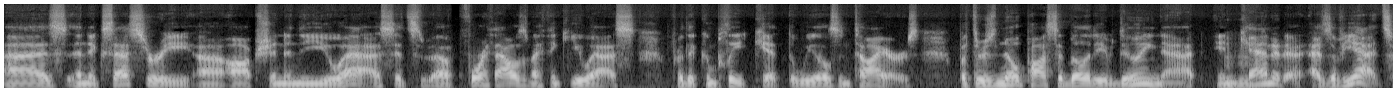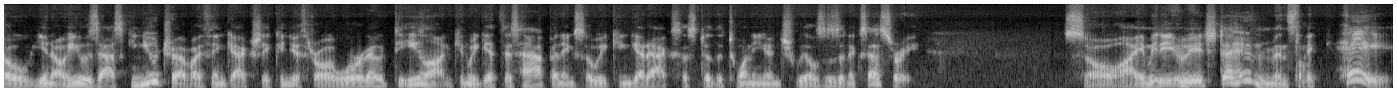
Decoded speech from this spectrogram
as an accessory uh, option in the US. It's uh, 4000 I think, US for the complete kit, the wheels and tires. But there's no possibility of doing that in Canada as of yet. So, you know, he was asking you, Trev, I think, actually, can you throw a word out to Elon? Can we get this happening so we can get access to the 20 inch wheels as an accessory? So I immediately reached to him and it's like, hey,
